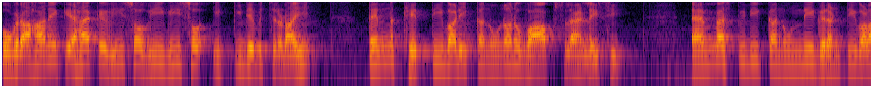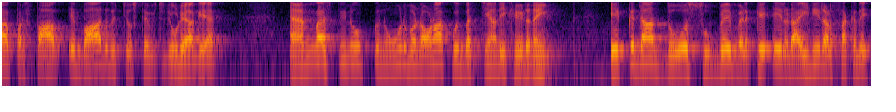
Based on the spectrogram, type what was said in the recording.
ਉਗਰਾਹਾ ਨੇ ਕਿਹਾ ਕਿ 2020 2021 ਦੇ ਵਿੱਚ ਲੜਾਈ ਤਿੰਨ ਖੇਤੀਬਾੜੀ ਕਾਨੂੰਨਾਂ ਨੂੰ ਵਾਪਸ ਲੈਣ ਲਈ ਸੀ। ਐਮਐਸਪੀ ਦੀ ਕਾਨੂੰਨੀ ਗਰੰਟੀ ਵਾਲਾ ਪ੍ਰਸਤਾਵ ਇਹ ਬਾਅਦ ਵਿੱਚ ਉਸ ਦੇ ਵਿੱਚ ਜੋੜਿਆ ਗਿਆ ਹੈ। ਐਮਐਸਪੀ ਨੂੰ ਕਾਨੂੰਨ ਬਣਾਉਣਾ ਕੋਈ ਬੱਚਿਆਂ ਦੀ ਖੇਡ ਨਹੀਂ। ਇੱਕ ਜਾਂ ਦੋ ਸੂਬੇ ਮਿਲ ਕੇ ਇਹ ਲੜਾਈ ਨਹੀਂ ਲੜ ਸਕਦੇ।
